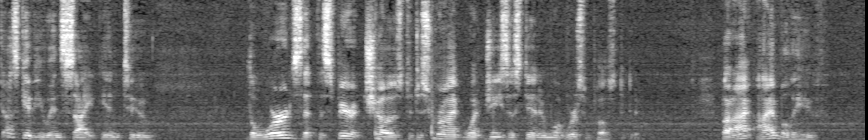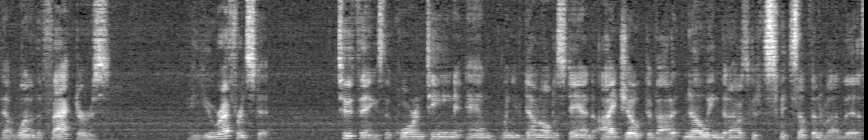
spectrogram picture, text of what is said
it does give you insight into the words that the Spirit chose to describe what Jesus did and what we're supposed to do. But I, I believe that one of the factors, and you referenced it, two things the quarantine and when you've done all to stand. I joked about it knowing that I was going to say something about this.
